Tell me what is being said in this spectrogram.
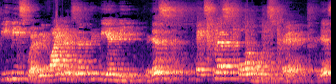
pb square. We find the distance between p and b. It is x plus 4 whole square. It is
